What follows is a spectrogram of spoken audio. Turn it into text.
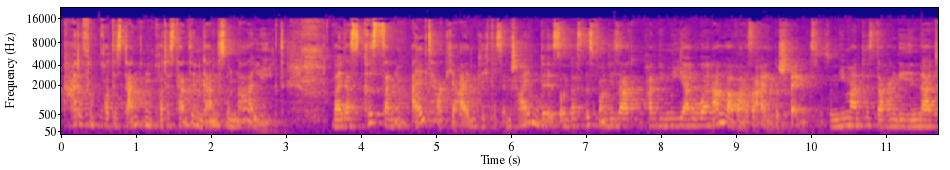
gerade für Protestanten, Protestantinnen gar nicht so nahe liegt weil das Christsein im Alltag ja eigentlich das Entscheidende ist und das ist von dieser Pandemie ja nur in anderer Weise eingeschränkt. Also niemand ist daran gehindert,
